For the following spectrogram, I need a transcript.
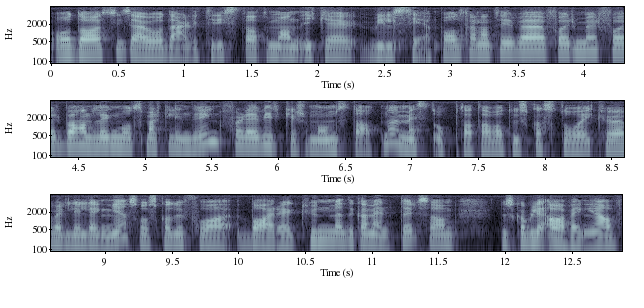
Og da syns jeg jo det er litt trist at man ikke vil se på alternative former for behandling mot smertelindring. For det virker som om staten er mest opptatt av at du skal stå i kø veldig lenge, så skal du få bare kun medikamenter som du skal bli avhengig av.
